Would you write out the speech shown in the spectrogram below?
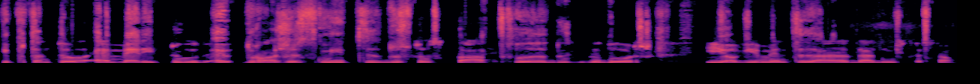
e, portanto, é mérito de Roger Smith, do seu staff, dos jogadores e, obviamente, da, da administração.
